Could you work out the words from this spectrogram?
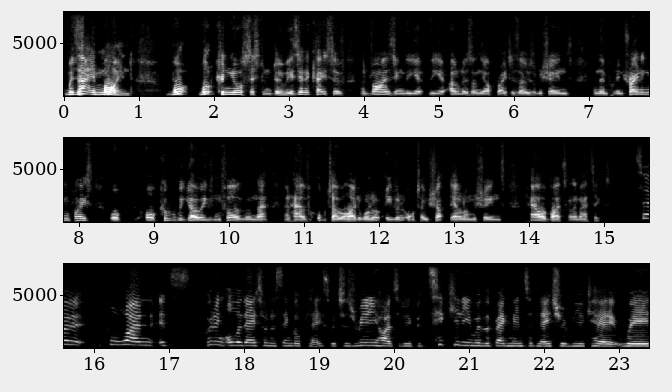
with that in mind, what what can your system do? Is it a case of advising the the owners and the operators of those machines and then putting training in place, or or could we go even further than that and have auto idle or even auto shutdown on machines powered by telematics? So for one, it's putting all the data in a single place, which is really hard to do, particularly with the fragmented nature of UK, where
